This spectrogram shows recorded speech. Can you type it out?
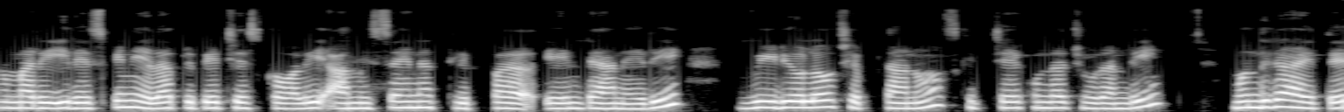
మరి ఈ రెసిపీని ఎలా ప్రిపేర్ చేసుకోవాలి ఆ మిస్ అయిన క్లిప్ ఏంటి అనేది వీడియోలో చెప్తాను. స్కిప్ చేయకుండా చూడండి. ముందుగా అయితే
